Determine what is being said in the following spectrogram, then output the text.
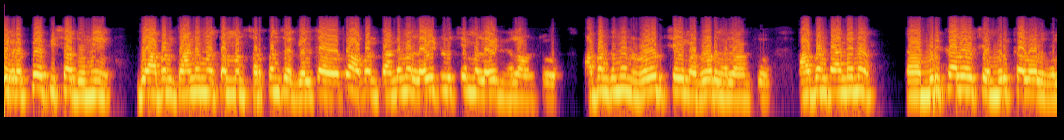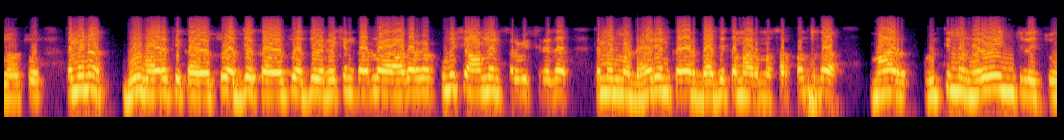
एक रुपया पिसा दोन्ही जो आपण तांडेमा तम्मन सरपंच गेलता होतो आपण तांडेमा లైట్లు చేయమ లైట్ घालावतो. आपण తమను రోడ్ చేయమ రోడ్ घालावतो. आपण తాండేనా మురికాలువలు చేయ మురికాలువలు घालावतो. తమేనా భూభారతి కావచ్చు అద్దె కావచ్చు అద్దె రేషన్ కార్డు లో ఆధార్ కార్డు కొనిసి ఆన్లైన్ సర్వీస్ లేదా తమేన్ మా ధైర్యం కయర్ బాధ్యత మార్ మా సర్పంచ్గా మార్ వృత్తి మా నిర్వహించలేచ్చు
